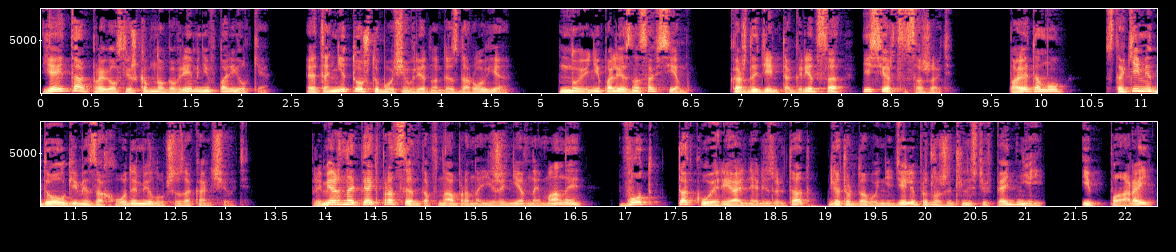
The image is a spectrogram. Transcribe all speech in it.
Я и так провел слишком много времени в парилке. Это не то чтобы очень вредно для здоровья, но и не полезно совсем. Каждый день так греться и сердце сажать. Поэтому с такими долгими заходами лучше заканчивать. Примерно 5% набранной ежедневной маны – вот такой реальный результат для трудовой недели продолжительностью в 5 дней и парой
